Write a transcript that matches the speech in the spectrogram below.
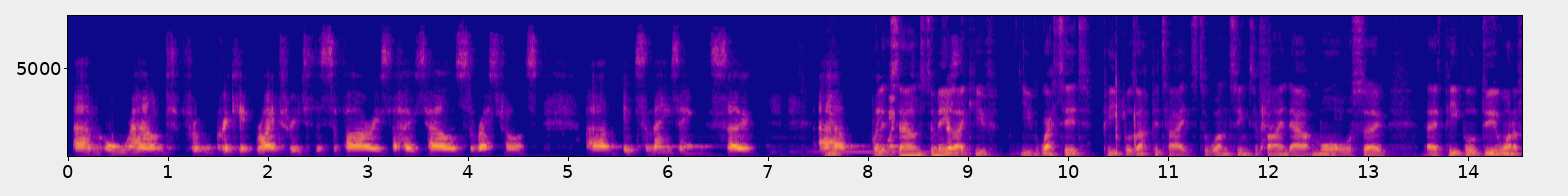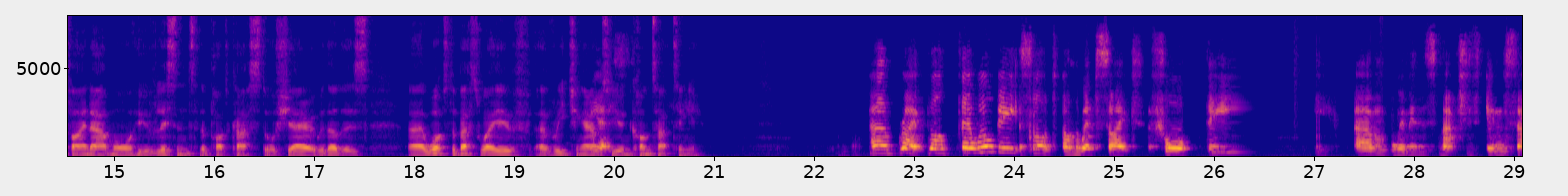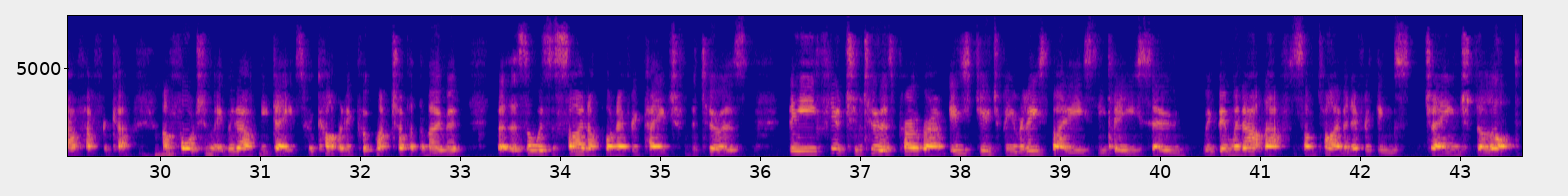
um, all round from cricket right through to the safaris, the hotels, the restaurants. Um, it's amazing. So, um, well, it sounds to me like you've you've whetted people's appetites to wanting to find out more. So, uh, if people do want to find out more who've listened to the podcast or share it with others, uh, what's the best way of, of reaching out yes. to you and contacting you? Um, right. Well, there will be a slot on the website for the um, women's matches in South Africa. Mm-hmm. Unfortunately, without any dates, we can't really put much up at the moment. But there's always a sign up on every page for the tours. The Future Tours program is due to be released by the ECB soon. We've been without that for some time, and everything's changed a lot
